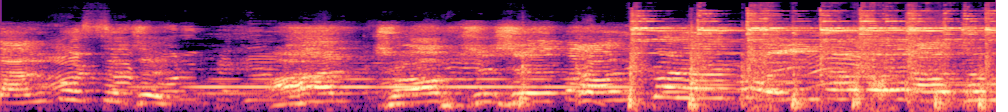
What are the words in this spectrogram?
দান করতেছে? আর সব শেষে দান করে কই না আসব।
